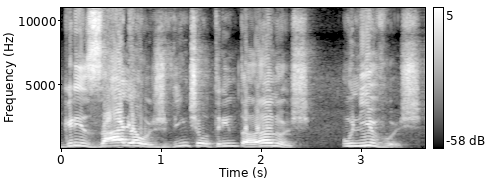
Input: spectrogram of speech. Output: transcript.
Grisalha aos 20 ou 30 anos. Univos.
